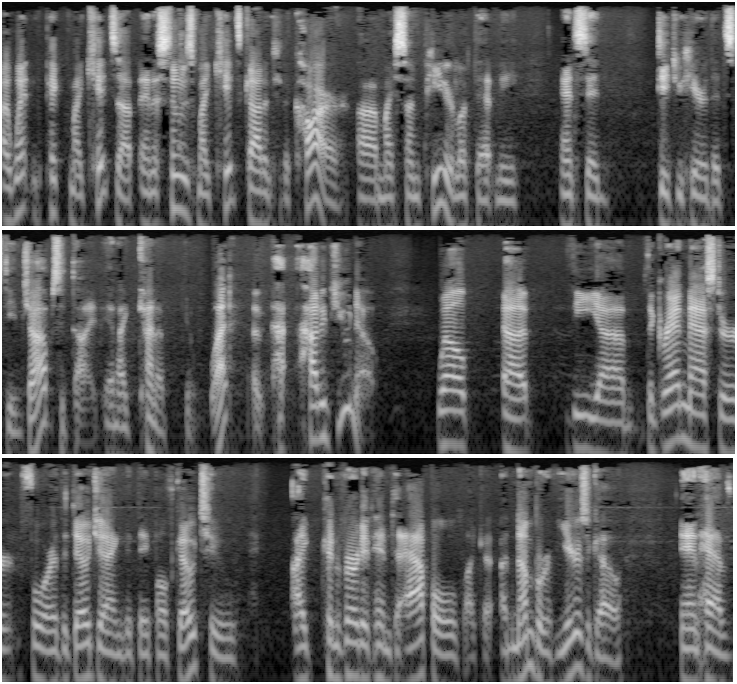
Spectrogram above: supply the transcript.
I went and picked my kids up, and as soon as my kids got into the car, uh, my son Peter looked at me and said, "Did you hear that Steve Jobs had died?" And I kind of, you know, what? Uh, how, how, did you know? Well, uh, the uh, the grandmaster for the dojang that they both go to, I converted him to Apple like a, a number of years ago, and have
